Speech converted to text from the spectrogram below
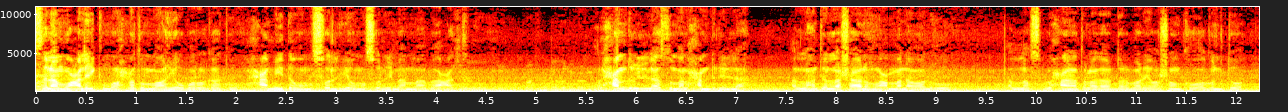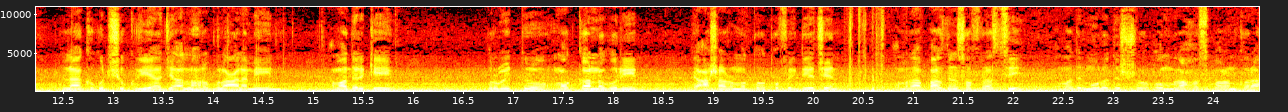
আসসালামু আলাইকুম রহমতুল্লাহ ওবরকাত হামিদ ওমসল্লি ওমসল্লিম আম্মা বাদ। আলহামদুলিল্লাহ সুম আলহামদুলিল্লাহ। আল্লাহ তাল্লাহ শাহনু আম্মা নওয়ালহু। আল্লাহ সুবহান তাল্লাহ দরবারে অসংখ্য অগণিত লাখ কোটি শুক্রিয়া যে আল্লাহ রবুল্লা আলমিন আমাদেরকে পবিত্র মক্কা নগরীর আসার মতো তৌফিক দিয়েছেন। আমরা পাঁচ দিন সফর আসছি। আমাদের মূল উদ্দেশ্য ওমরা হজ পালন করা।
